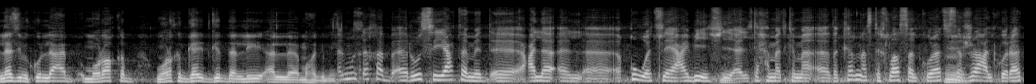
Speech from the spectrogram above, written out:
لازم يكون لاعب مراقب مراقب جيد جدا للمهاجمين. المنتخب الروسي يعتمد على قوة لاعبيه في الالتحامات كما ذكرنا استخلاص الكرات استرجاع الكرات.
